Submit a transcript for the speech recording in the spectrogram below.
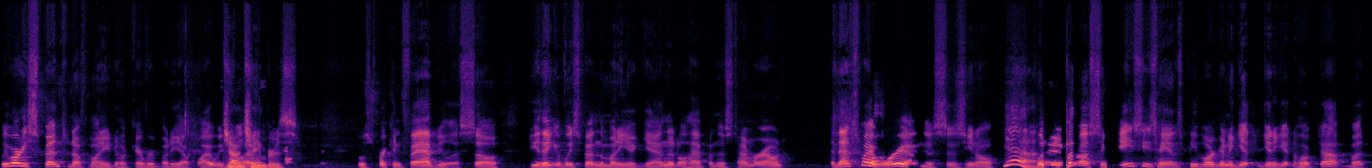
we've already spent enough money to hook everybody up. Why we John Chambers? It was freaking fabulous. So, do you think if we spend the money again, it'll happen this time around? And that's my worry on this is, you know, yeah, put it in but, Russ and Casey's hands. People are going to get going to get hooked up. But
